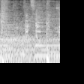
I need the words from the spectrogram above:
dirty.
